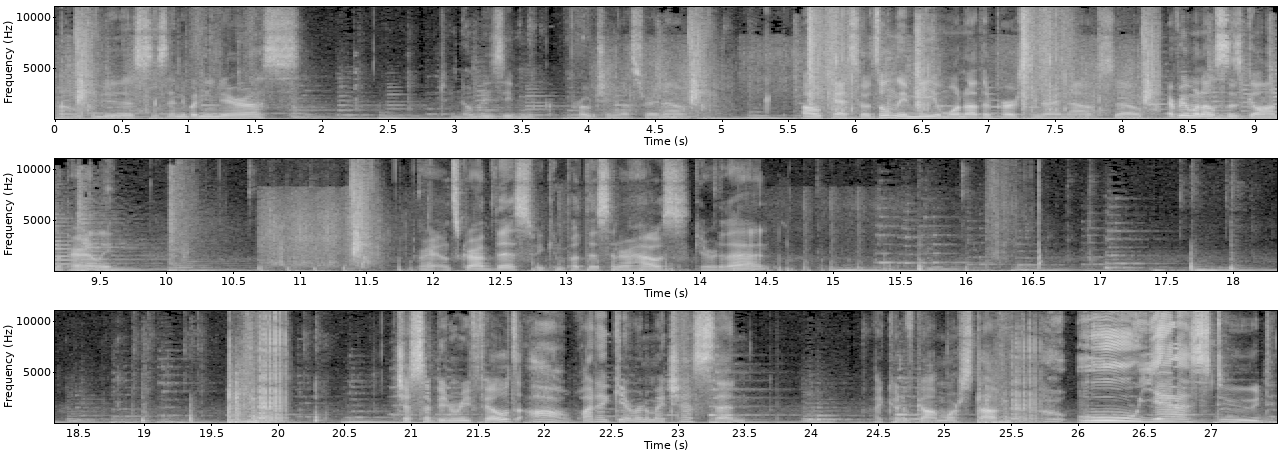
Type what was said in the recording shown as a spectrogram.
Oh, we can do this. Is anybody near us? Dude, nobody's even approaching us right now. Okay, so it's only me and one other person right now, so everyone else is gone apparently. Alright, let's grab this. We can put this in our house. Get rid of that. Chests have been refilled? Ah, oh, why did I get rid of my chests then? I could have got more stuff. Ooh, yes, dude!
